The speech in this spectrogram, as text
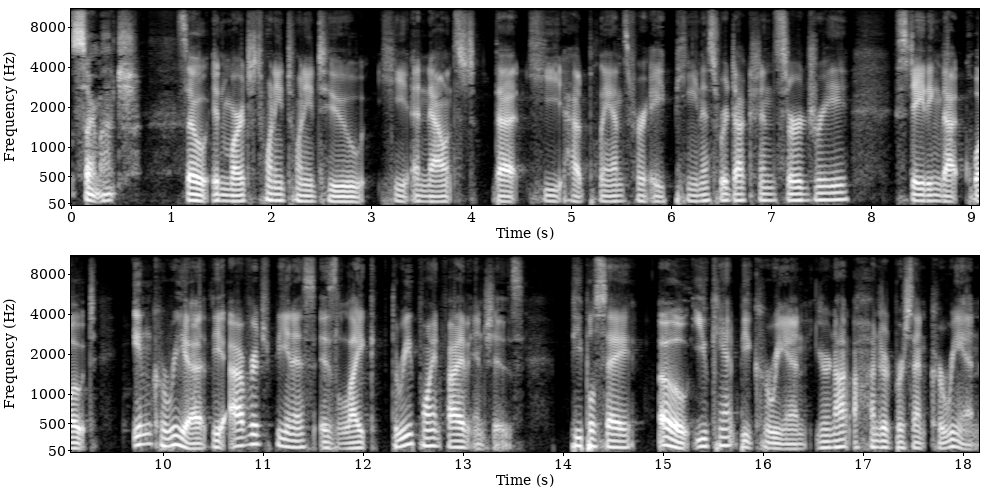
so much. so in March 2022, he announced that he had plans for a penis reduction surgery, stating that quote in Korea, the average penis is like 3.5 inches. People say, Oh, you can't be Korean. You're not 100% Korean.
